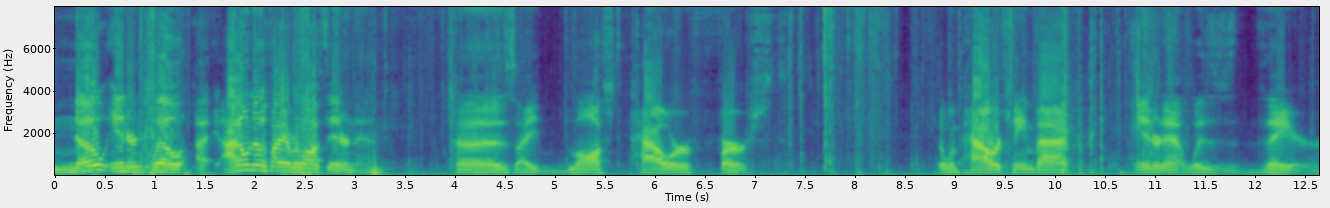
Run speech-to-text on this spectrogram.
No internet. Well, I, I don't know if I ever lost internet because I lost power first. But when power came back, internet was there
